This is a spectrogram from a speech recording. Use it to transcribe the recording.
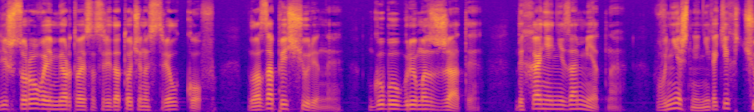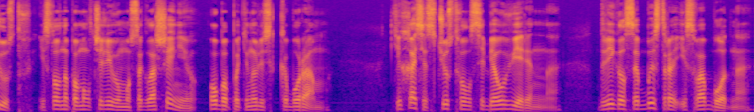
лишь суровая мертвая сосредоточенность стрелков. Глаза прищуренные, губы угрюмо сжаты – Дыхание незаметно. Внешне никаких чувств, и словно по молчаливому соглашению оба потянулись к кобурам. Техасец чувствовал себя уверенно. Двигался быстро и свободно.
